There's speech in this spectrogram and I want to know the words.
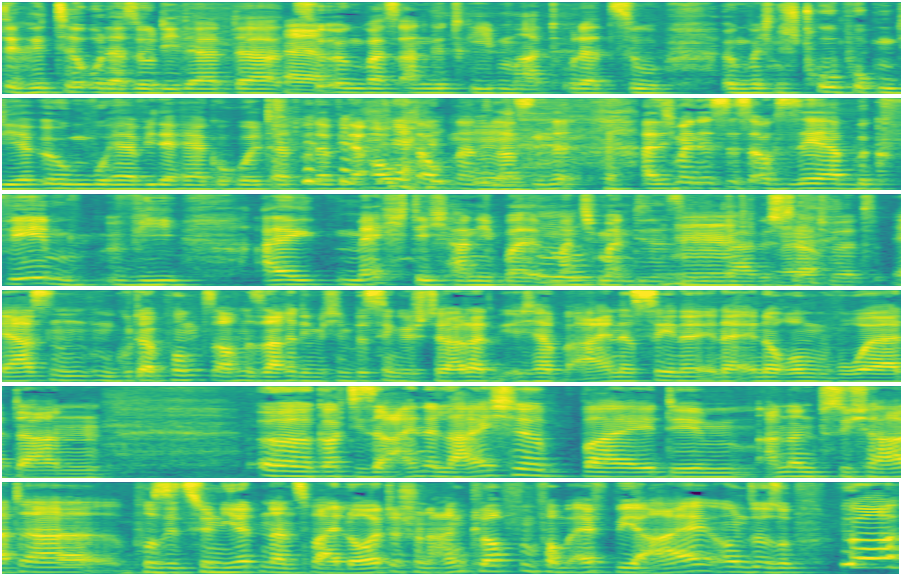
Dritte oder so, die da, da Ja, zu ja. irgendwas angetrieben hat oder zu irgendwelchen Strohpucken, die er irgendwoher wieder hergeholt hat oder wieder auftauchen hat lassen. Ne? Also ich meine, es ist auch sehr bequem, wie allmächtig Hannibal manchmal in dieser Serie dargestellt wird. Ja, ist ein, ein guter Punkt, ist auch eine Sache, die mich ein bisschen gestört hat. Ich habe eine Szene in Erinnerung, wo er dann, äh Gott, diese eine Leiche bei dem anderen Psychiater positionierten dann zwei Leute schon anklopfen vom FBI und so, so ja,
